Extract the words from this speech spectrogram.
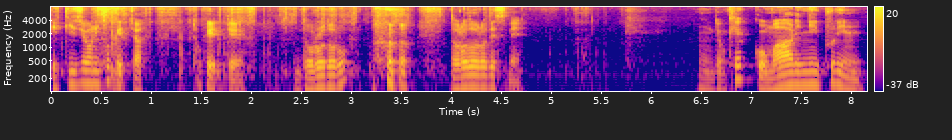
液状に溶けちゃ、溶けて、ドロドロ？ドロドロですね。うん、でも結構周りにプリン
